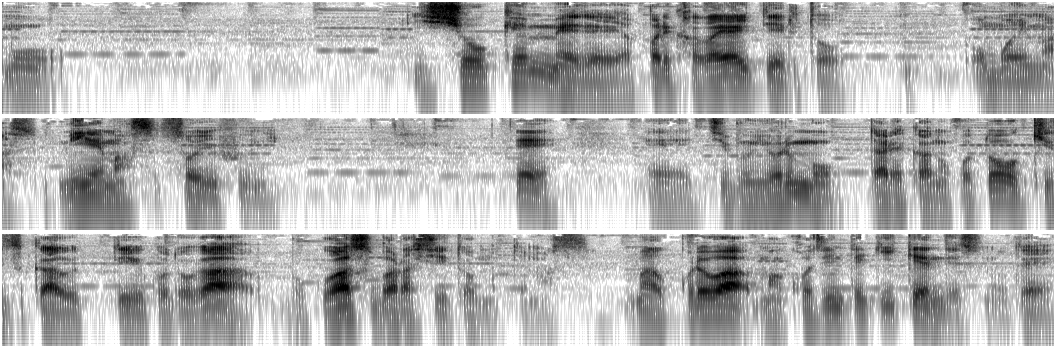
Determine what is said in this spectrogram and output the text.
もう一生懸命でやっぱり輝いていると思います。見えます。そういうふうに。で、えー、自分よりも誰かのことを気遣うっていうことが僕は素晴らしいと思ってます。まあ、これはま個人的意見ですので、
